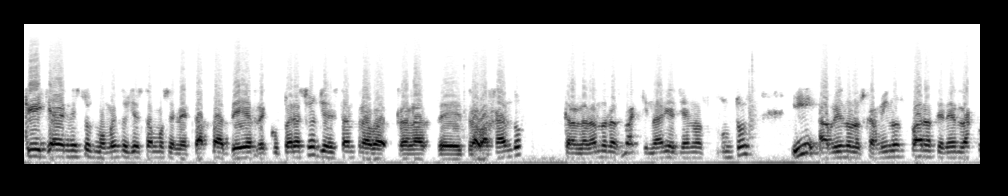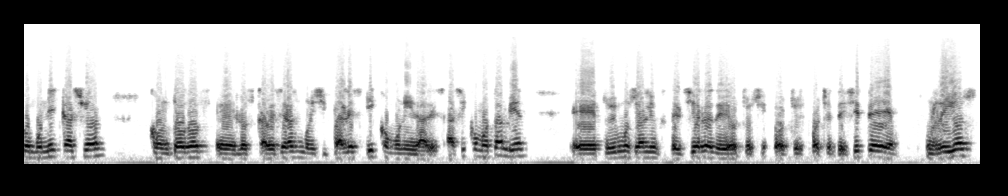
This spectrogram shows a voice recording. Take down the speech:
que ya en estos momentos ya estamos en la etapa de recuperación, ya están eh, trabajando, trasladando las maquinarias ya en los puntos y abriendo los caminos para tener la comunicación con todos eh, los cabeceras municipales y comunidades, así como también eh, tuvimos ya el, el cierre de ocho- ocho- 87 ríos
